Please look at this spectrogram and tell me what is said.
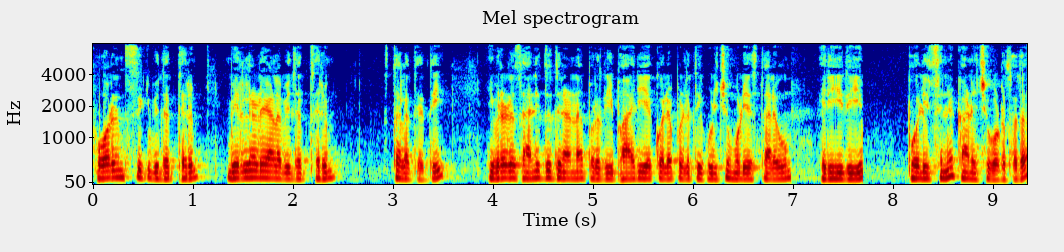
ഫോറൻസിക് വിദഗ്ധരും വിരലടയാള വിദഗ്ധരും സ്ഥലത്തെത്തി. ഇവരുടെ സാന്നിധ്യത്തിലാണ് പ്രതി ഭാര്യയെ കൊലപ്പെടുത്തി കുഴിച്ചുമൂടിയ സ്ഥലവും രീതിയും പോലീസിന് കാണിച്ചു കൊടുത്തത്.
